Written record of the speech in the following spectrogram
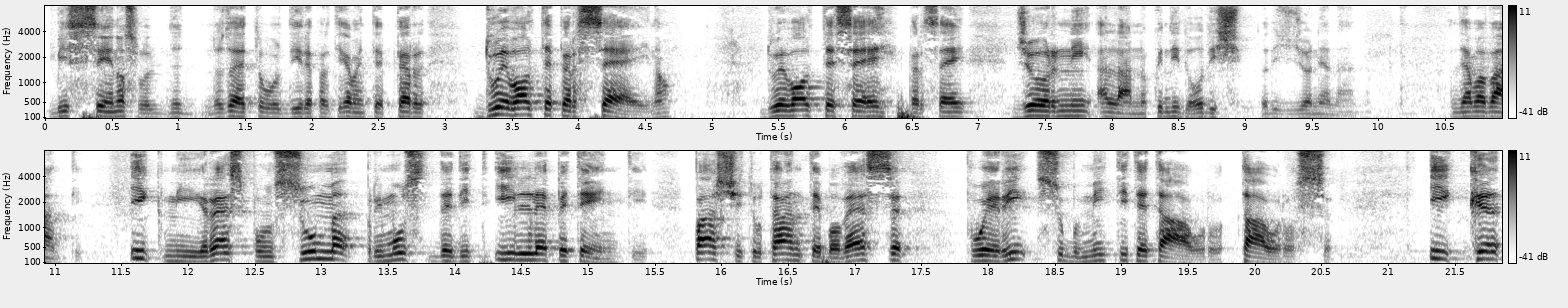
bis senos, l'ho già detto, vuol dire praticamente per due volte per sei, no? Due volte sei per sei giorni all'anno, quindi 12, 12 giorni all'anno. Andiamo avanti. Ic mi responsum primus dedit ille petenti, pascitu tante boves pueri submittite tauro, tauros. Ic,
